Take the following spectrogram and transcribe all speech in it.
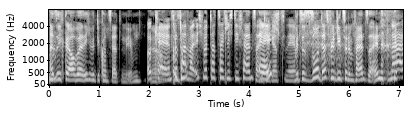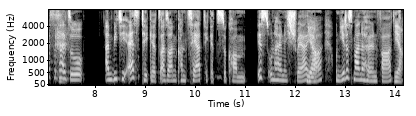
Also ich glaube, ich würde die Konzerte nehmen. Okay, interessant, weil ich würde tatsächlich die Echt? nehmen. Willst du so desperately zu dem Fan sein? Na, es ist halt so, an BTS-Tickets, also an Konzerttickets zu kommen, ist unheimlich schwer, ja. Ja. Und jedes Mal eine Höllenfahrt. Ja.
